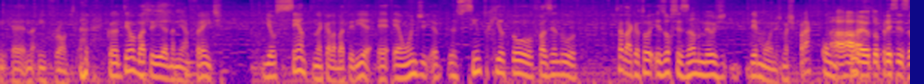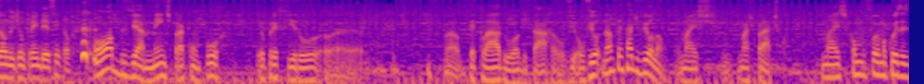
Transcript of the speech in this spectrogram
em, é, na- em front, quando eu tenho uma bateria na minha frente e eu sento naquela bateria, é, é onde eu, eu sinto que eu tô fazendo. Sei lá, que eu tô exorcizando meus demônios. Mas pra compor. Ah, eu tô precisando de um trem desse então. Obviamente, para compor, eu prefiro eh, o teclado ou a guitarra, ou, vi, ou viol- na verdade violão, mais, mais prático. Mas como foi uma coisa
